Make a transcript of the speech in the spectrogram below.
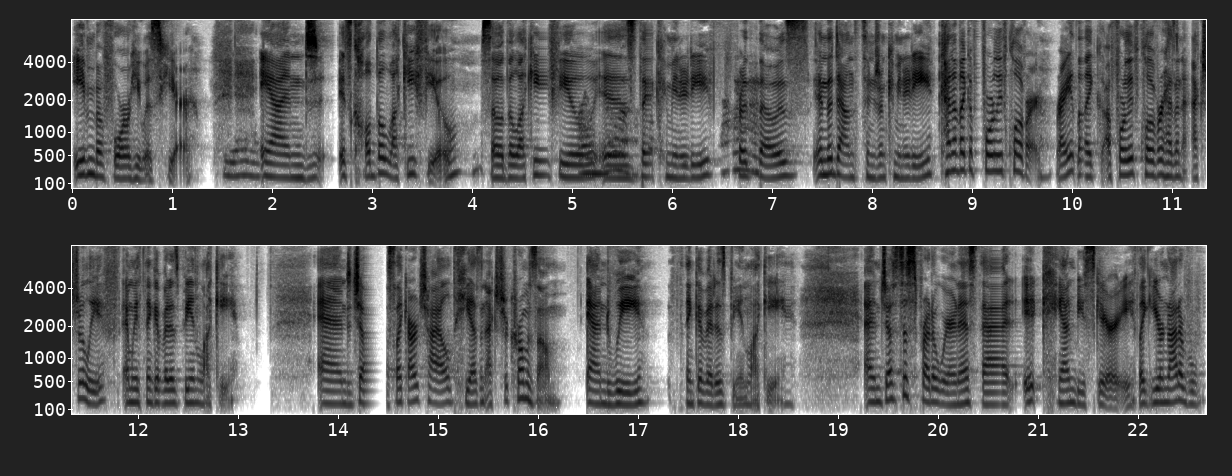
even before he was here. Yeah. And it's called the Lucky Few. So the Lucky Few oh, is the community yeah. for those in the Down syndrome community, kind of like a four leaf clover, right? Like a four leaf clover has an extra leaf, and we think of it as being lucky. And just like our child, he has an extra chromosome, and we think of it as being lucky. And just to spread awareness that it can be scary. Like you're not a,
